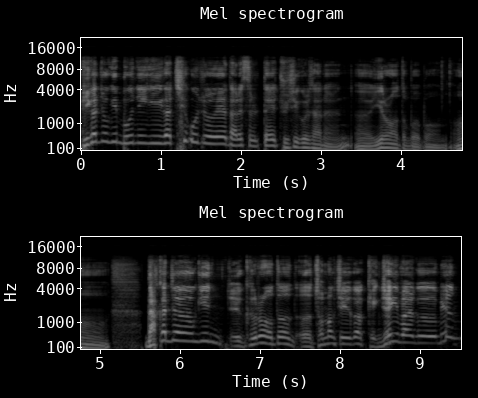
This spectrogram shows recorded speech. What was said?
비관적인 분위기가 최고조에 달했을 때 주식을 사는 어, 이런 어떤 부분. 어, 낙관적인 에, 그런 어떤 어, 전망치가 굉장히 밝으면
